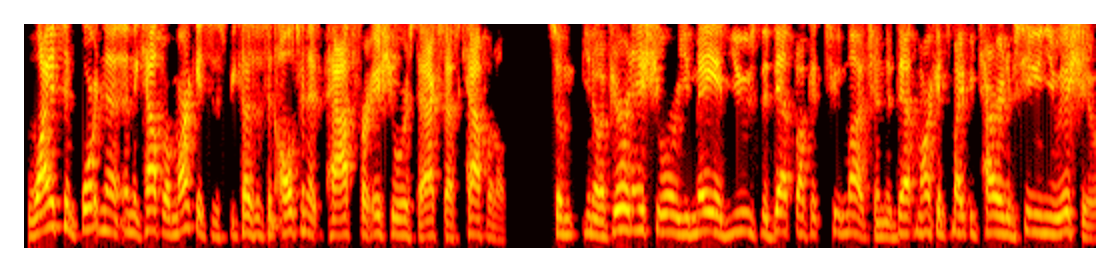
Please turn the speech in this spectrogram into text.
Why it's important in the capital markets is because it's an alternate path for issuers to access capital. So, you know, if you're an issuer, you may have used the debt bucket too much, and the debt markets might be tired of seeing you issue.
